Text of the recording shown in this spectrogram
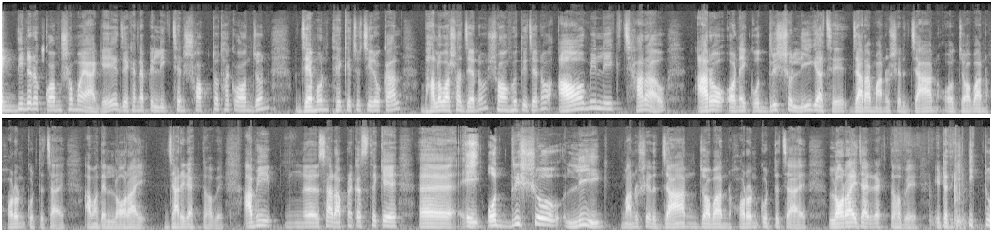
একদিনেরও কম সময় আগে যেখানে আপনি লিখছেন, শক্ত থাকো অঞ্জন, যেমন থেকেছো চিরকাল, ভালোবাসা যেন, সংহতি যেন, আওয়ামী লীগ ছাড়াও আরও অনেক অদৃশ্য লীগ আছে যারা মানুষের যান ও জবান হরণ করতে চায়। আমাদের লড়াই জারি রাখতে হবে। আমি স্যার, আপনার কাছ থেকে এই অদৃশ্য লীগ মানুষের যান জবান হরণ করতে চায়, লড়াই জারি রাখতে হবে, এটা থেকে একটু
